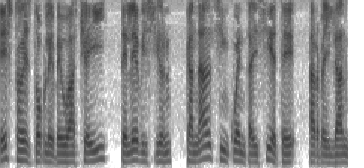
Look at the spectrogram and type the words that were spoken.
Esto es WHI, Televisión, Canal 57, Arbeilán.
